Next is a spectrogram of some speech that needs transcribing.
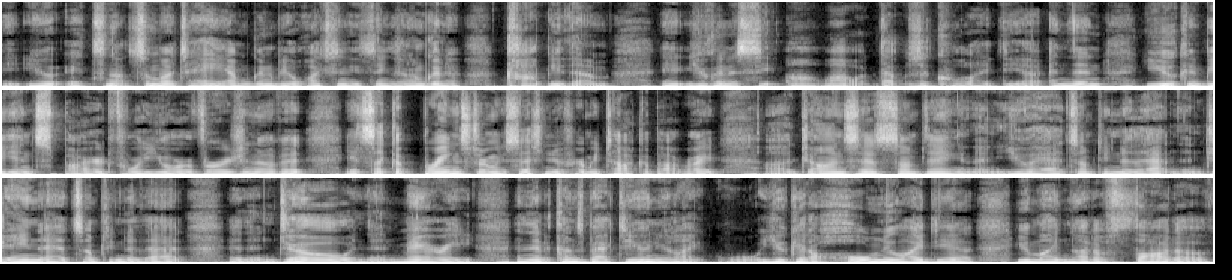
You it's not so much, hey, I'm going to be watching these things and I'm going to copy them. You're going to see, oh wow, that was a cool idea, and then you can be inspired for your version of it. It's like a brainstorming session you've heard me talk about, right? Uh, John says something, and then you add something something to that, and then Jane adds something to that, and then Joe, and then Mary, and then it comes back to you, and you're like, you get a whole new idea you might not have thought of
